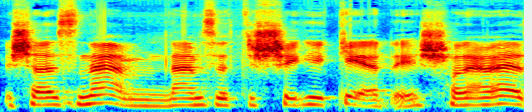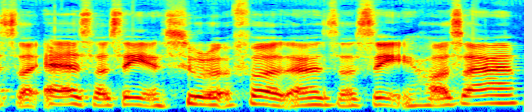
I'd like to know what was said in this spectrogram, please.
És ez nem nemzetiségi kérdés, hanem ez, ez az én szülőföldem, ez az én hazám,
